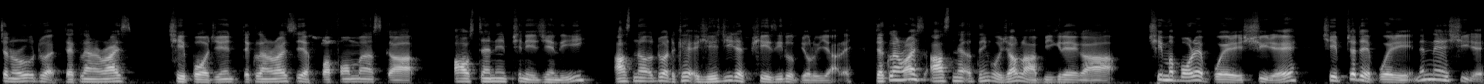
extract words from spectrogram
ကျွန်တော်တို့အတွက် Declan Rice ခြေပေါ်ခြင်း Declan Rice ရဲ့ performance က outstanding ဖြစ်နေခြင်းသည် Arsenal အတွက်တကယ်အရေးကြီးတဲ့ဖြည့်ဆည်းလို့ပြောလို့ရတယ် Declan Rice Arsenal အသင်းကိုရောက်လာပြီးကတည်းကခြေမပေါ်တဲ့ပွဲတွေရှိတယ်ခြေပြတ်တဲ့ပွဲတွေနည်းနည်းရှိတယ်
